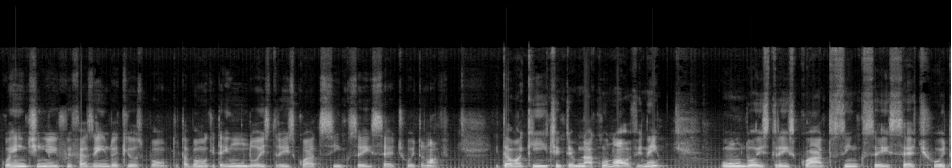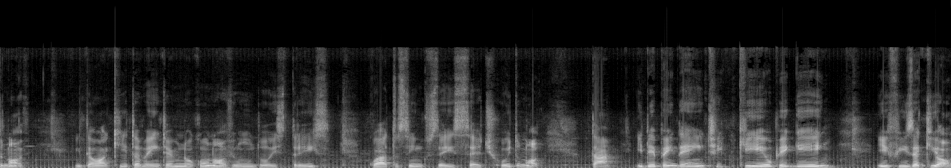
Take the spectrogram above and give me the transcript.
correntinha e fui fazendo aqui os pontos, tá bom? Aqui tem 1, 2, 3, 4, 5, 6, 7, 8, 9. Então, aqui tinha que terminar com 9, né? 1, 2, 3, 4, 5, 6, 7, 8, 9. Então, aqui também terminou com 9. 1, 2, 3, 4, 5, 6, 7, 8, 9. Tá? Independente que eu peguei e fiz aqui, ó.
